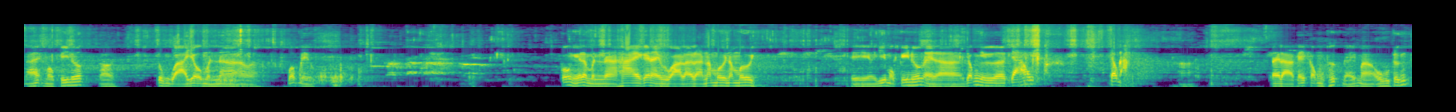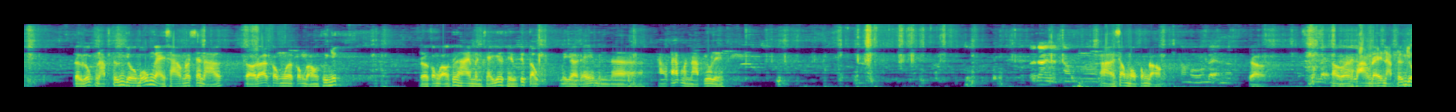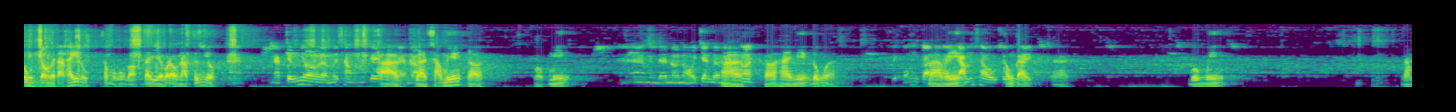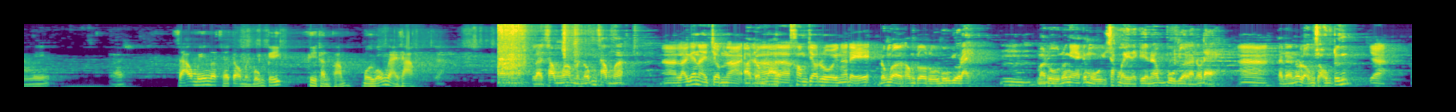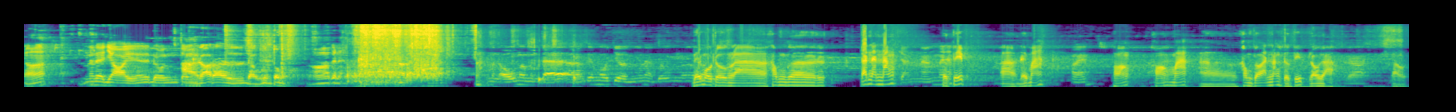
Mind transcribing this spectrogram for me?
Đấy một ký nước rồi. Trung hòa vô mình uh, bóp đều. Có nghĩa là mình à, hai cái này hòa lại là 50 50 thì với một ký nước này là giống như cháo cháo đặc à. đây là cái công thức để mà u trứng. Từ lúc nạp trứng vô 4 ngày sau nó sẽ nở. Rồi đó công công đoạn thứ nhất rồi công đoạn thứ hai mình sẽ giới thiệu tiếp tục. Bây giờ để mình uh, thao tác mình nạp vô liền. Tới đây là xong à, xong một công đoạn. xong một con đệm rồi. Rồi. Rồi khoan để nạp trứng vô cho người ta thấy luôn. Xong một công đoạn. Đây giờ bắt đầu nạp trứng vô. Nạp trứng vô là mới xong cái à là 6 miếng. Rồi. Một miếng. À, mình để nổi nổi trên bề mặt à thôi. có hai miếng. Đúng rồi. Cũng cần ba miếng. cắm sâu xuống không cần. à. bốn miếng năm miếng. Đấy. 6 miếng nó sẽ cho mình 4 kg khi thành phẩm. 14 ngày sau. Là xong á mình úng xong á. À, lấy cái này chùm lại. À, chùm lại. là không cho ruồi nó đẻ đúng rồi không cho ruồi bu vô đây. Ừ. mà ruồi nó nghe cái mùi sắc mì này kia nó bu vô là nó đè. À. Thành ra nó lộn xộn trứng. Dạ. Đó. Nó ra dòi đồ lung tung. À, đó đó đồ lung tung. Đó cái này. Nó là mình ủ mà mình để ở cái môi trường như đúng nó để môi trường là không ờ, tránh ánh nắng. Trực tiếp à, để mát. Thoáng. Thoáng mát à, không cho ánh nắng trực tiếp rồi rồi. Rồi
